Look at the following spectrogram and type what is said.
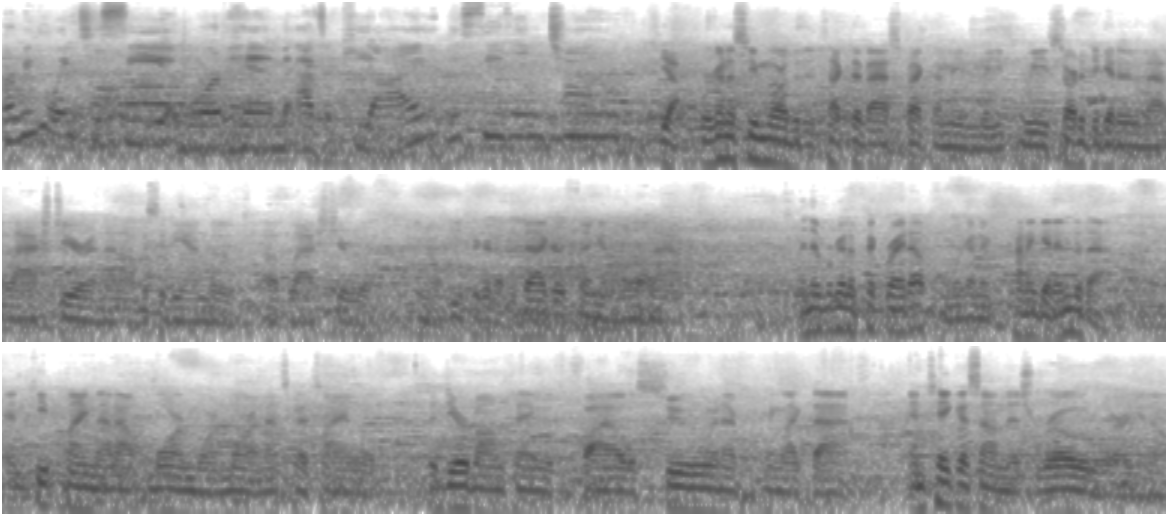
Are we going to see more of him as a PI this season too? yeah we're going to see more of the detective aspect. I mean we, we started to get into that last year and then obviously the end of, of last year with you know he figured out the dagger thing and all of that. And then we're going to pick right up and we're going to kind of get into that and keep playing that out more and more and more. And that's going to tie in with the Dearborn thing with the file with sue and everything like that and take us on this road where you know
